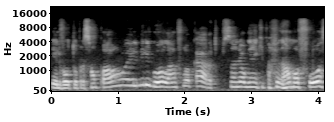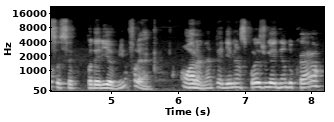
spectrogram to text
ele voltou para São Paulo, ele me ligou lá e falou: Cara, tô precisando de alguém aqui para dar uma força, você poderia vir? Eu falei: É, hora, né? Peguei minhas coisas, joguei dentro do carro,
